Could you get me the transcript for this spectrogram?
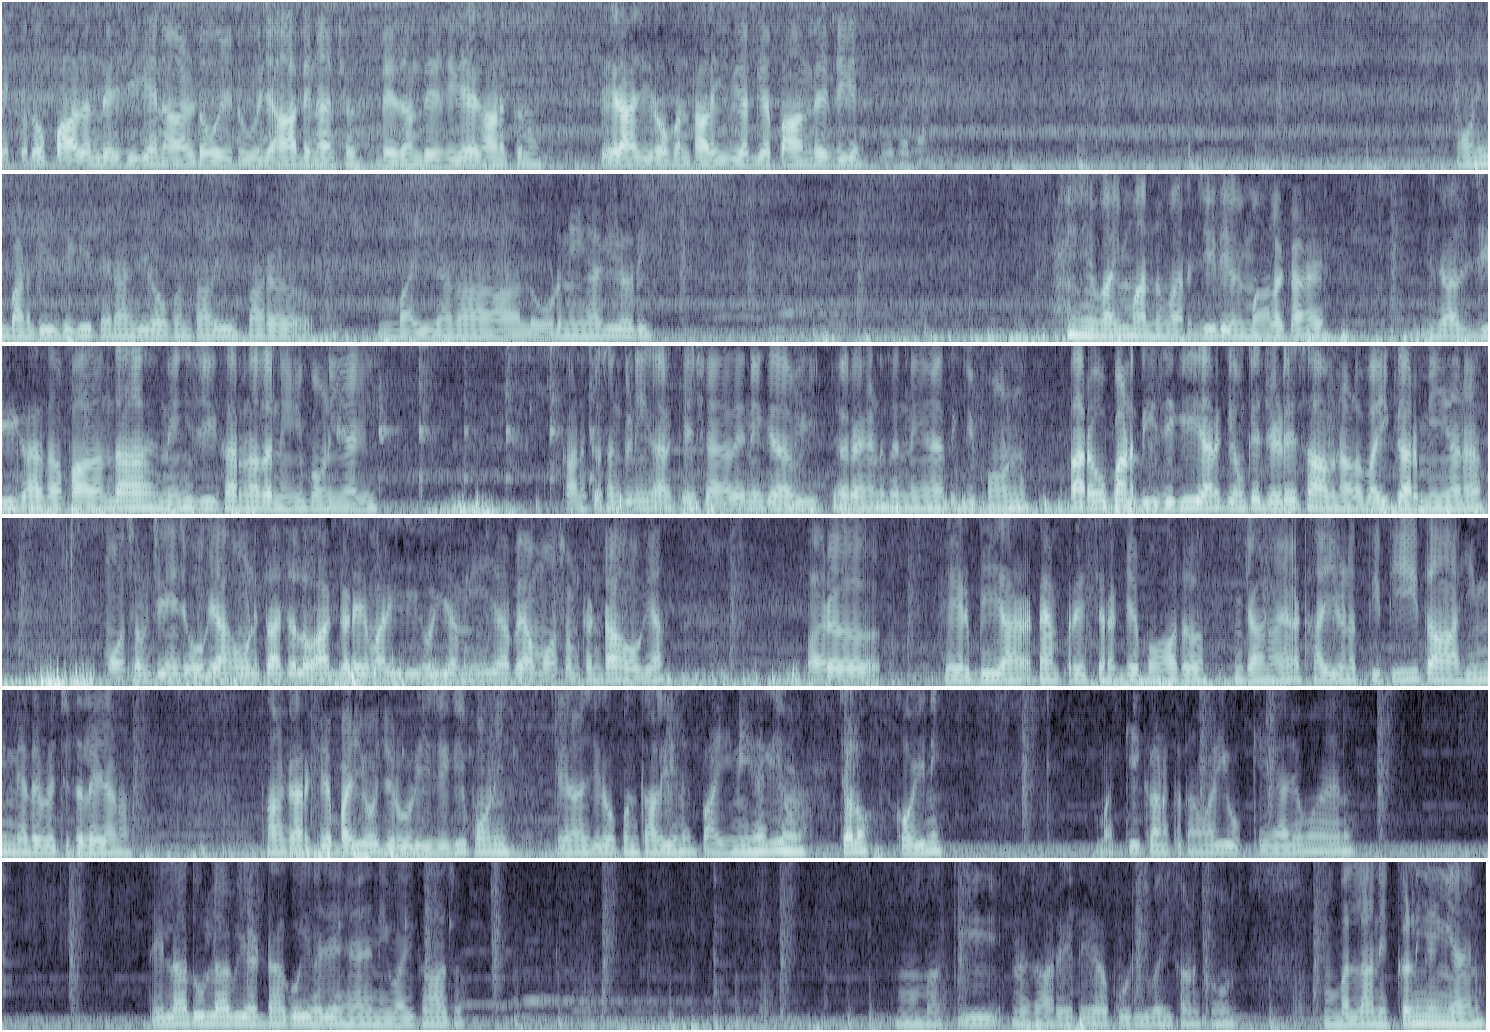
ਇੱਕ ਦੋ ਪਾ ਦਿੰਦੇ ਸੀਗੇ ਨਾਲ ਡੋਜ਼ ਡੂਜ ਆਹ ਦਿਨਾਂ 'ਚ ਦੇ ਦਿੰਦੇ ਸੀਗੇ ਕਣਕ ਨੂੰ। 13045 ਵੀ ਅੱਗੇ ਪਾ ਦਿੰਦੇ ਸੀਗੇ। ਪਾਉਣੀ ਬਣਦੀ ਸੀਗੀ 13045 ਪਰ ਬਾਈ ਕਹਿੰਦਾ ਲੋੜ ਨਹੀਂ ਹੈਗੀ ਉਹਦੀ। ਇਹ ਬਾਈ, ਮਨ ਮਰਜ਼ੀ ਦੇ ਮਾਲਕ ਆਏ ਜਦ ਜੀ ਕਰਦਾ ਪਾ ਦਿੰਦਾ, ਨਹੀਂ ਜੀ ਕਰਨਾ ਤਾਂ ਨਹੀਂ ਪਾਉਣੀ ਹੈਗੀ। ਕਣਕ ਸੰਘਣੀ ਕਰਕੇ ਸ਼ਾਇਦ ਇਹਨੇ ਕਿਹਾ ਵੀ ਰਹਿਣ ਦਿੰਨੇ ਆ ਤੇ ਕੀ ਪਾਉਣ ਨੂੰ। ਪਰ ਉਹ ਬਣਦੀ ਸੀਗੀ ਯਾਰ, ਕਿਉਂਕਿ ਜਿਹੜੇ ਹਿਸਾਬ ਨਾਲ ਬਾਈ ਗਰਮੀ ਆ ਨਾ, ਮੌਸਮ ਚੇਂਜ ਹੋ ਗਿਆ। ਹੁਣ ਤਾਂ ਚਲੋ ਆ ਗੜੇ ਮਾਰੀ ਜੀ ਹੋਈ ਆ, ਮੀਂਹ ਜਾਂ ਪਿਆ, ਮੌਸਮ ਠੰਡਾ ਹੋ ਗਿਆ। ਪਰ ਫੇਰ ਵੀ ਆ ਟੈਂਪਰੇਚਰ ਅੱਗੇ ਬਹੁਤ ਜਾਣਾ ਹੈ 28 29 30 ਤਾਂ ਆਹੀ ਮਹੀਨੇ ਦੇ ਵਿੱਚ ਚਲੇ ਜਾਣਾ। ਤਾਂ ਕਰਕੇ ਬਾਈ ਉਹ ਜ਼ਰੂਰੀ ਸੀਗੀ ਪਾਉਣੀ। 13045 ਇਹਨੇ ਪਾਈ ਨਹੀਂ ਹੈਗੀ ਹੁਣ। ਚਲੋ, ਕੋਈ ਨਹੀਂ ਬਾਕੀ ਕਣਕ ਤਾਂ ਬਾਈ ਓਕੇ ਆ, ਜਮਾ ਐਨ। ਤੇਲਾ ਦੂਲਾ ਵੀ ਐਡਾ ਕੋਈ ਹਜੇ ਹੈ ਨਹੀਂ ਬਾਈ ਖਾਸ। ਬਾਕੀ ਨਜ਼ਾਰੇ ਤੇ ਆ ਪੂਰੀ ਬਾਈ ਕਣਕ ਹੁਣ। ਬੱਲਾਂ ਨਿਕਲਣੀਆਂ ਹੀ ਆ ਇਹਨੂੰ।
